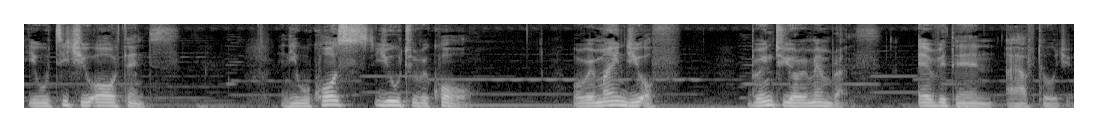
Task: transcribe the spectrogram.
He will teach you all things, and He will cause you to recall or remind you of, bring to your remembrance everything I have told you.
